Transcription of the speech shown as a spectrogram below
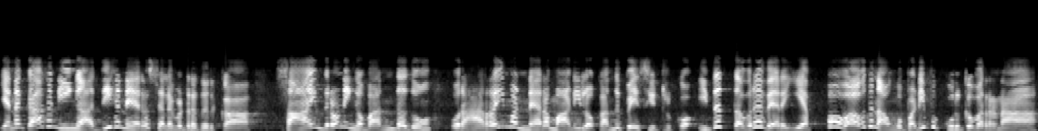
எனக்காக நீங்கள் அதிக நேரம் செலவிடுறது இருக்கா? சாயந்தரம் நீங்கள் வந்ததும் ஒரு அரை மணி நேரம் மாடியில் உட்காந்து பேசிகிட்டு இருக்கோம். இதை தவிர வேறு எப்போவாவது நான் உங்கள் படிப்பு குறுக்க வர்றேனா?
